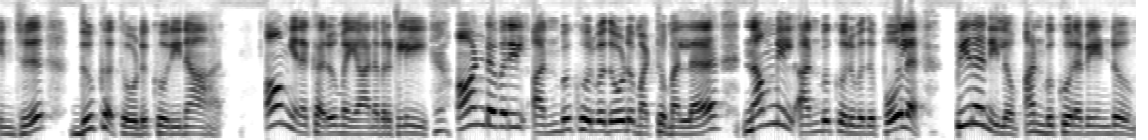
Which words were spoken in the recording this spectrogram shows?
என்று துக்கத்தோடு கூறினார். ஆம் என கருமையானவர்களே ஆண்டவரில் அன்பு கூறுவதோடு மட்டுமல்ல நம்மில் அன்பு கூறுவது போல பிறனிலும் அன்பு கூற வேண்டும்.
